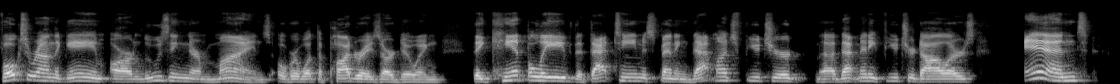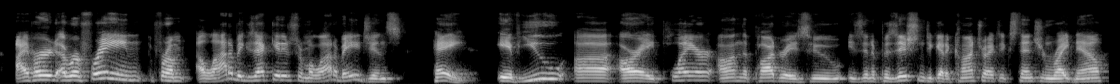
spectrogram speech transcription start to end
folks around the game are losing their minds over what the Padres are doing. They can't believe that that team is spending that much future, uh, that many future dollars. And I've heard a refrain from a lot of executives, from a lot of agents hey, if you uh, are a player on the Padres who is in a position to get a contract extension right now,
